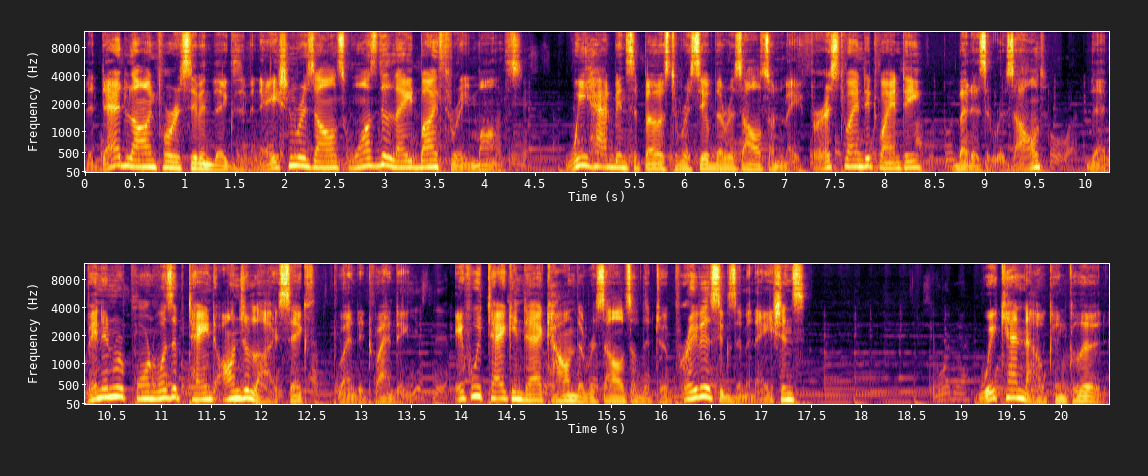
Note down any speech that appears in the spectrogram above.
The deadline for receiving the examination results was delayed by three months. We had been supposed to receive the results on May 1, 2020, but as a result, the opinion report was obtained on July 6, 2020. If we take into account the results of the two previous examinations, we can now conclude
